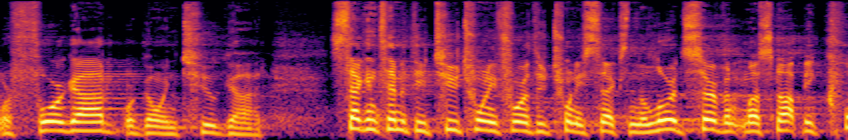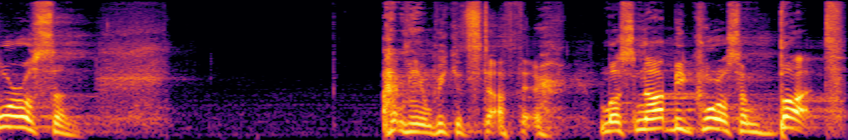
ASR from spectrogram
we're for God, we're going to God. 2 Timothy 2 24 through 26, and the Lord's servant must not be quarrelsome. I mean, we could stop there. Must not be quarrelsome, but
